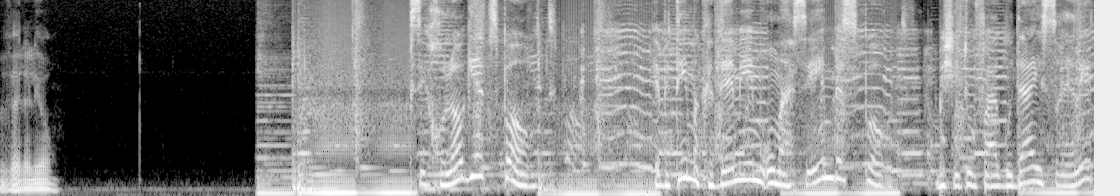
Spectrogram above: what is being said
ולליאור. פסיכולוגיית ספורט. היבטים אקדמיים ומעשיים בספורט, בשיתוף האגודה הישראלית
